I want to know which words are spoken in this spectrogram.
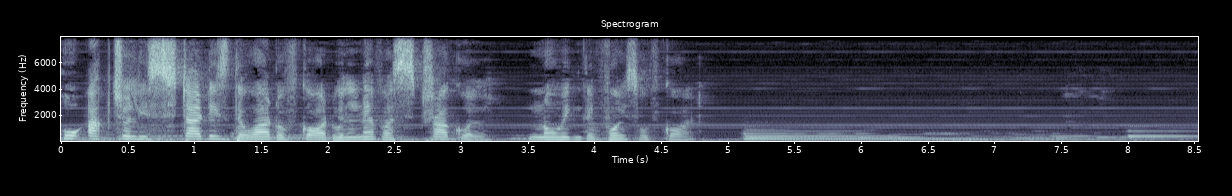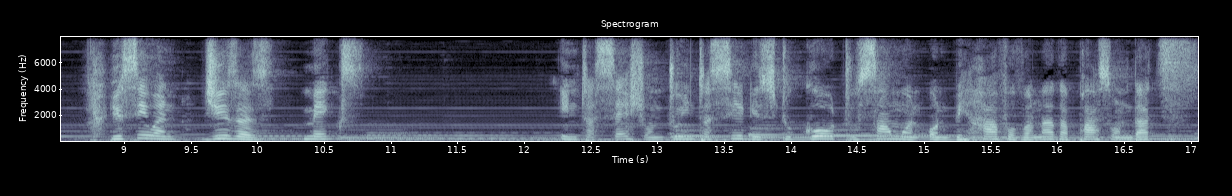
who actually studies the Word of God will never struggle knowing the voice of God. You see, when Jesus makes intercession, to intercede is to go to someone on behalf of another person. That's,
